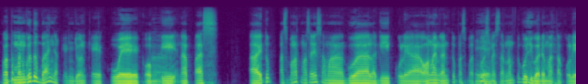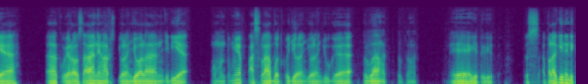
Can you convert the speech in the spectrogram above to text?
kalau teman gue tuh banyak yang jualan kayak kue kopi nah pas ah, itu pas banget masanya sama gue lagi kuliah online kan tuh pas banget gue Iya. semester 6 tuh gue juga ada mata kuliah eh, kewirausahaan yang harus jualan-jualan jadi ya momentumnya pas lah buat gue jualan-jualan juga Betul banget, betul banget. Iya gitu gitu. Terus apalagi nih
